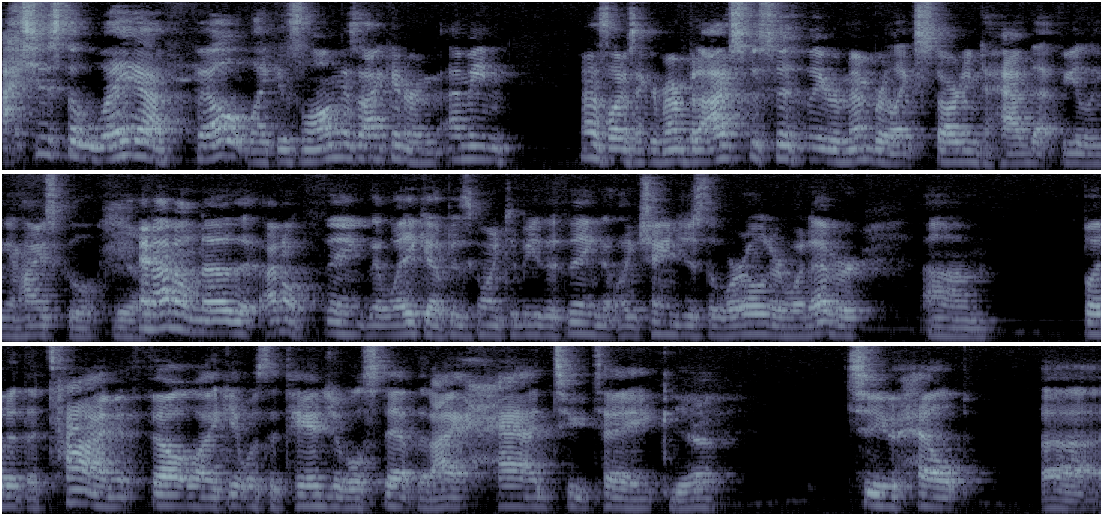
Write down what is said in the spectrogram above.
That's just the way I felt. Like, as long as I can, rem- I mean, not as long as I can remember, but I specifically remember like starting to have that feeling in high school. yeah. And I don't know that I don't think that wake up is going to be the thing that like changes the world or whatever. Um, but at the time, it felt like it was a tangible step that I had to take yeah. To help uh,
